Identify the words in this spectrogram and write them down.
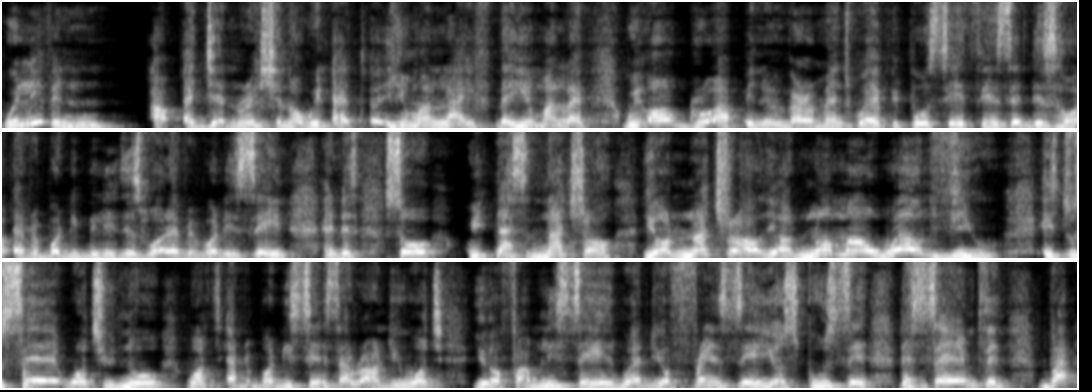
We live in a, generation or a, a human life, the human life, we all grow up in an environment where people say things and this is what everybody believes, this is what everybody is saying, and this. So we, that's natural. Your natural, your normal worldview is to say what you know, what everybody says around you, what your family says, what your friends say, your school say, the same thing. But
